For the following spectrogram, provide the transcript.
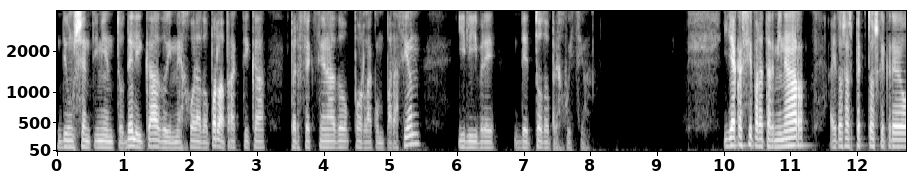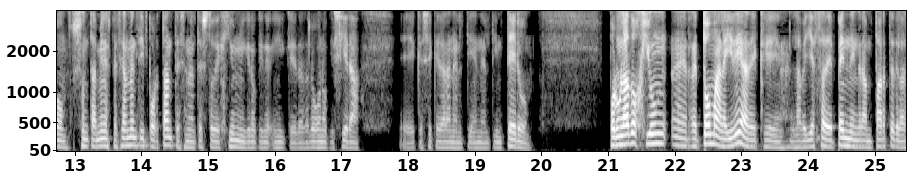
de un sentimiento delicado y mejorado por la práctica, perfeccionado por la comparación y libre de todo prejuicio. Y ya casi para terminar, hay dos aspectos que creo son también especialmente importantes en el texto de Hume y, creo que, desde luego no quisiera eh, que se quedaran en el, tintero. Por un lado, Hume eh, retoma la idea de que la belleza depende en gran parte de,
